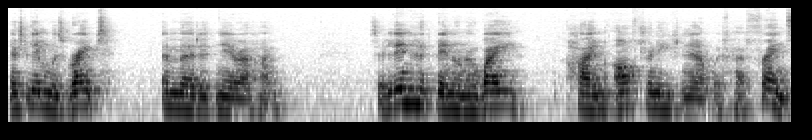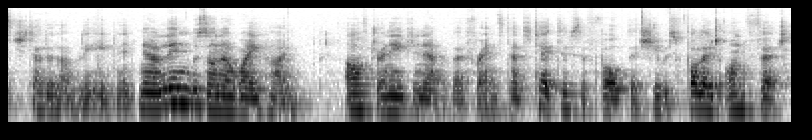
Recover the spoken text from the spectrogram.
Now Lynne was raped and murdered near her home. So Lynne had been on her way home after an evening out with her friends. She'd had a lovely evening. Now Lynne was on her way home after an evening out with her friends. Now detectives have thought that she was followed on foot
